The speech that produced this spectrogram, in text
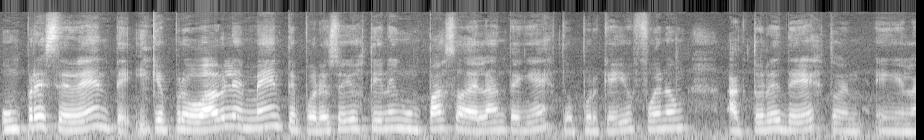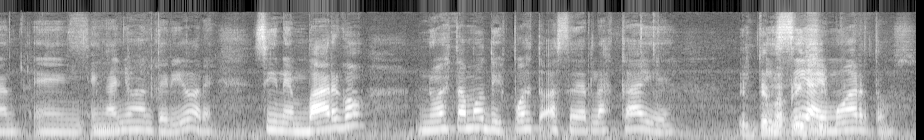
un precedente y que probablemente por eso ellos tienen un paso adelante en esto, porque ellos fueron actores de esto en, en, años anteriores. Sin embargo, no estamos dispuestos a ceder las calles. y sí hay muertos,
